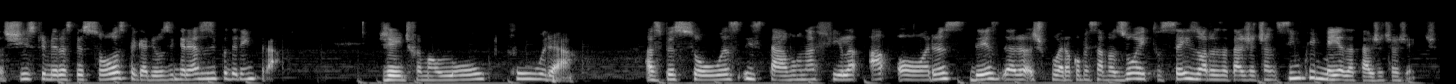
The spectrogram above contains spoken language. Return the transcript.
as X primeiras pessoas, pegariam os ingressos e poderiam entrar. Gente, foi uma loucura. As pessoas estavam na fila há horas, desde, era, tipo, era, começava às 8, 6 horas da tarde, já tinha 5 e meia da tarde já tinha gente.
